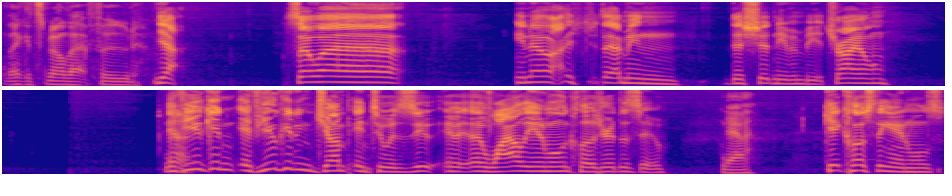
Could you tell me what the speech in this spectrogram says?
They could smell that food. Yeah. So, uh, you know, I, I mean, this shouldn't even be a trial. If you can, if you can jump into a zoo, a wild animal enclosure at the zoo, Yeah. get close to the animals,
